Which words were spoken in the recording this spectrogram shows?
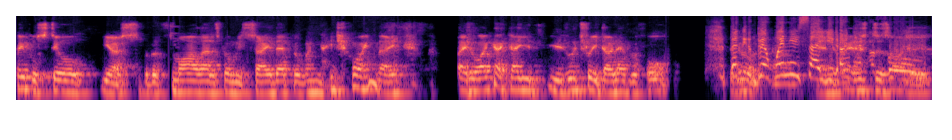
People still you know sort of smile at us when we say that, but when they join, they they're like, okay, you, you literally don't have a form. But but when you say you don't have a form,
